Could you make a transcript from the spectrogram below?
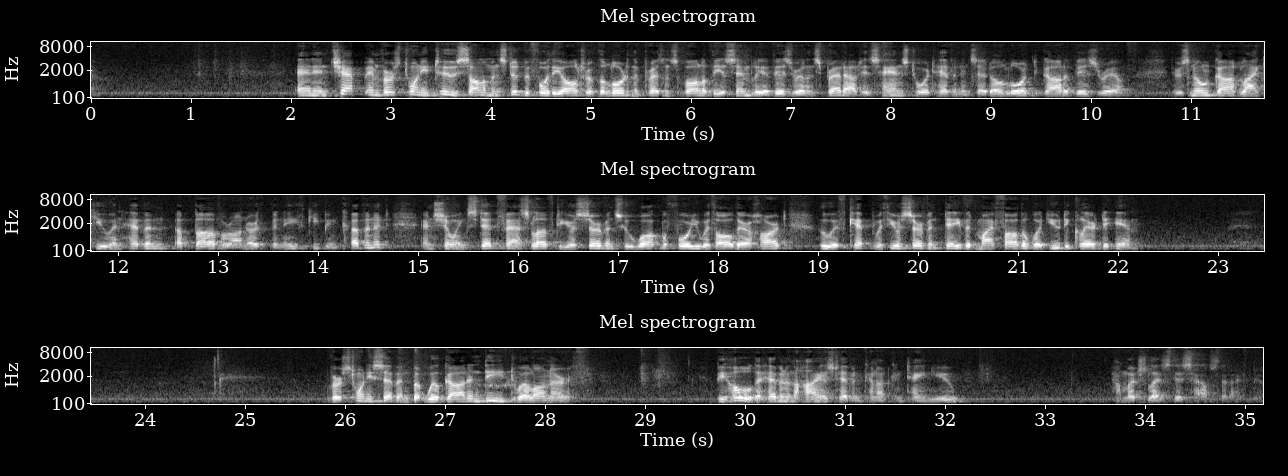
And in, chap- in verse 22, Solomon stood before the altar of the Lord in the presence of all of the assembly of Israel and spread out his hands toward heaven and said, O Lord, the God of Israel, there is no God like you in heaven above or on earth beneath, keeping covenant and showing steadfast love to your servants who walk before you with all their heart, who have kept with your servant David, my father, what you declared to him. Verse 27 But will God indeed dwell on earth? Behold, the heaven and the highest heaven cannot contain you. How much less this house that I've built?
